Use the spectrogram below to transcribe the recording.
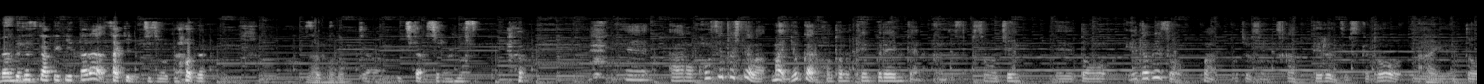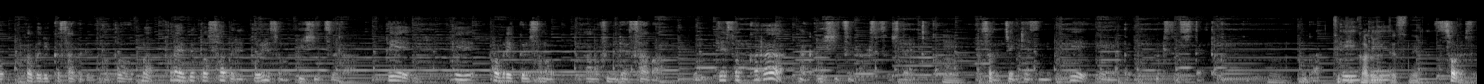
なんでですかって聞いたら、さっきの事情が分かった。なるほど。じゃあ、一から調べます。で、あの、構成としては、まあ、よくある本当のテンプレみたいな感じです。その、えっ、ー、と、AWS を、まあ、もちろん使ってるんですけど、はい、えっ、ー、と、パブリックサブネットと、まあ、プライベートサブレットにその EC2 があって、で、パブリックにその、あの、踏み台サーバーを置いて、そこから、なんか EC2 にアクセスしたりとか、うん、それ Jenkins に入れて、えっ、ー、と、アクセスしたりとか、うん、があって、ティカルですね。そうです。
